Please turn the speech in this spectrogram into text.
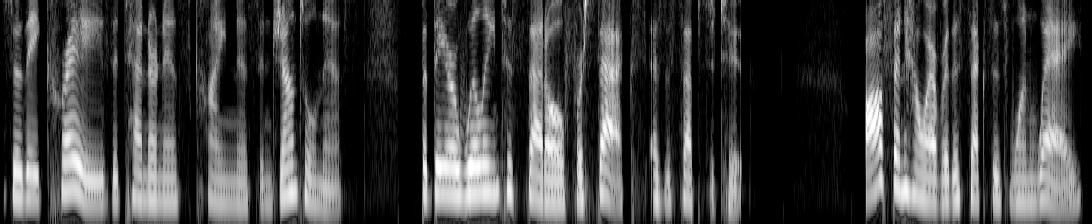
So they crave the tenderness, kindness, and gentleness, but they are willing to settle for sex as a substitute. Often, however, the sex is one way,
